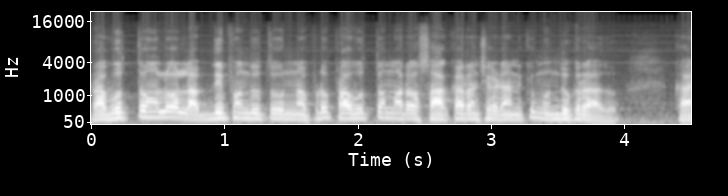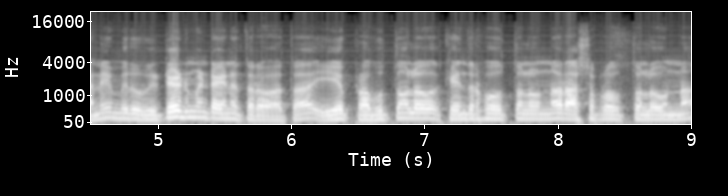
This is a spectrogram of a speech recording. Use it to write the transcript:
ప్రభుత్వంలో లబ్ధి పొందుతూ ఉన్నప్పుడు ప్రభుత్వం మరో సహకారం చేయడానికి ముందుకు రాదు. కానీ మీరు రిటైర్మెంట్ అయిన తర్వాత ఏ ప్రభుత్వంలో కేంద్ర ప్రభుత్వంలో ఉన్నా రాష్ట్ర ప్రభుత్వంలో ఉన్నా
